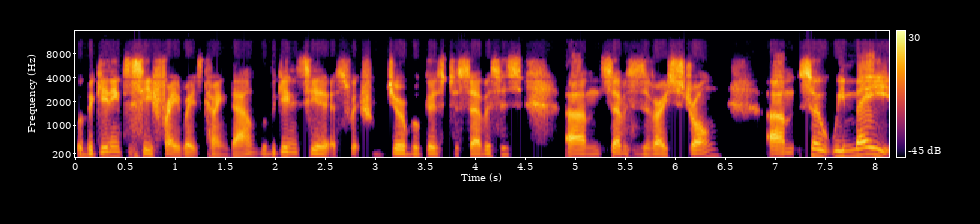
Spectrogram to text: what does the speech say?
We're beginning to see freight rates coming down. We're beginning to see a, switch from durable goods to services. Um, services are very strong. Um, so we may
